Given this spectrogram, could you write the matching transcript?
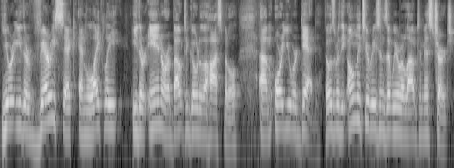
You are either very sick and likely either in or about to go to the hospital, um, or you were dead. Those were the only two reasons that we were allowed to miss church.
